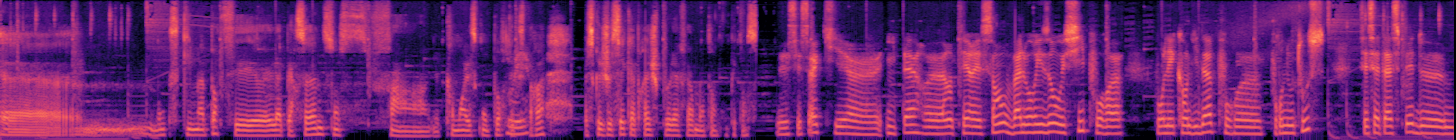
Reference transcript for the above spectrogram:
Euh, donc ce qui m'importe, c'est la personne, son, enfin comment elle se comporte, etc. Parce que je sais qu'après je peux la faire monter en compétence. C'est ça qui est euh, hyper euh, intéressant, valorisant aussi pour euh, pour les candidats, pour pour nous tous. C'est cet aspect de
